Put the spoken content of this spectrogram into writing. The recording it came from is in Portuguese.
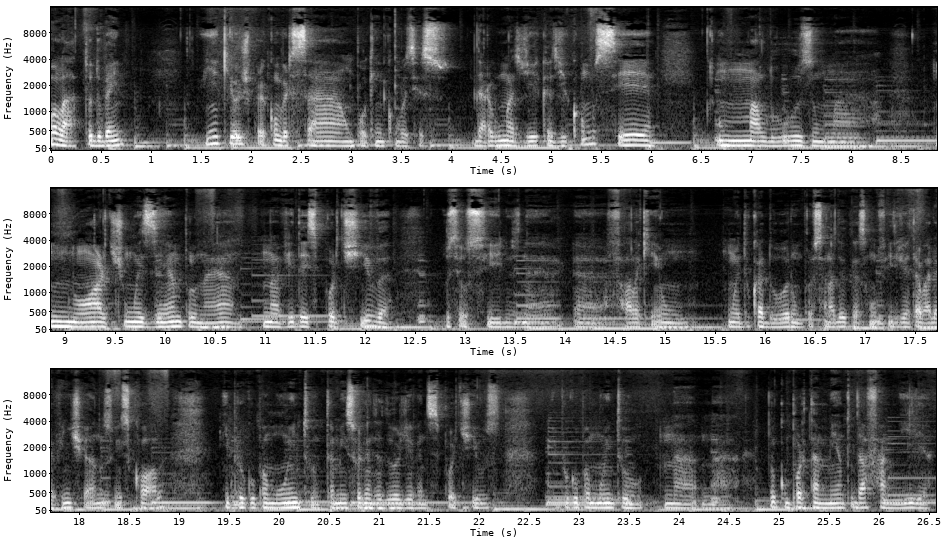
Olá, tudo bem? Vim aqui hoje para conversar um pouquinho com vocês, dar algumas dicas de como ser uma luz, uma, um norte, um exemplo, né, na vida esportiva dos seus filhos, né? É, fala que um, um educador, um profissional de educação física, já trabalha há 20 anos em escola, me preocupa muito, também sou organizador de eventos esportivos, me preocupa muito na, na no comportamento da família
